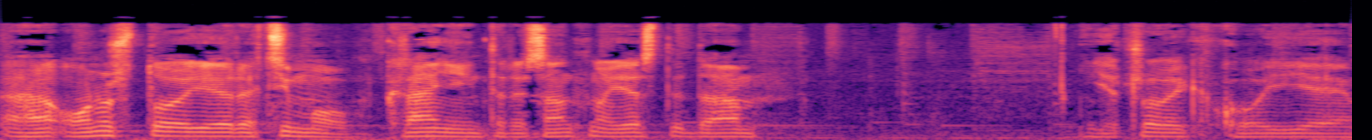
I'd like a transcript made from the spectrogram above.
A, ono što je recimo krajnje interesantno jeste da je čovjek koji je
